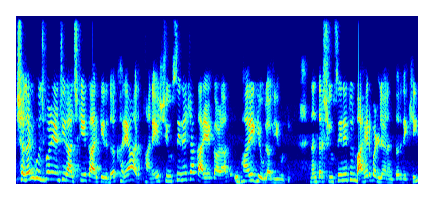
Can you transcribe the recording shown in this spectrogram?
छगन भुजबळ यांची राजकीय कारकीर्द खऱ्या अर्थाने शिवसेनेच्या कार्यकाळात उभारी घेऊ लागली होती. नंतर शिवसेनेतून बाहेर पडल्यानंतर देखील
